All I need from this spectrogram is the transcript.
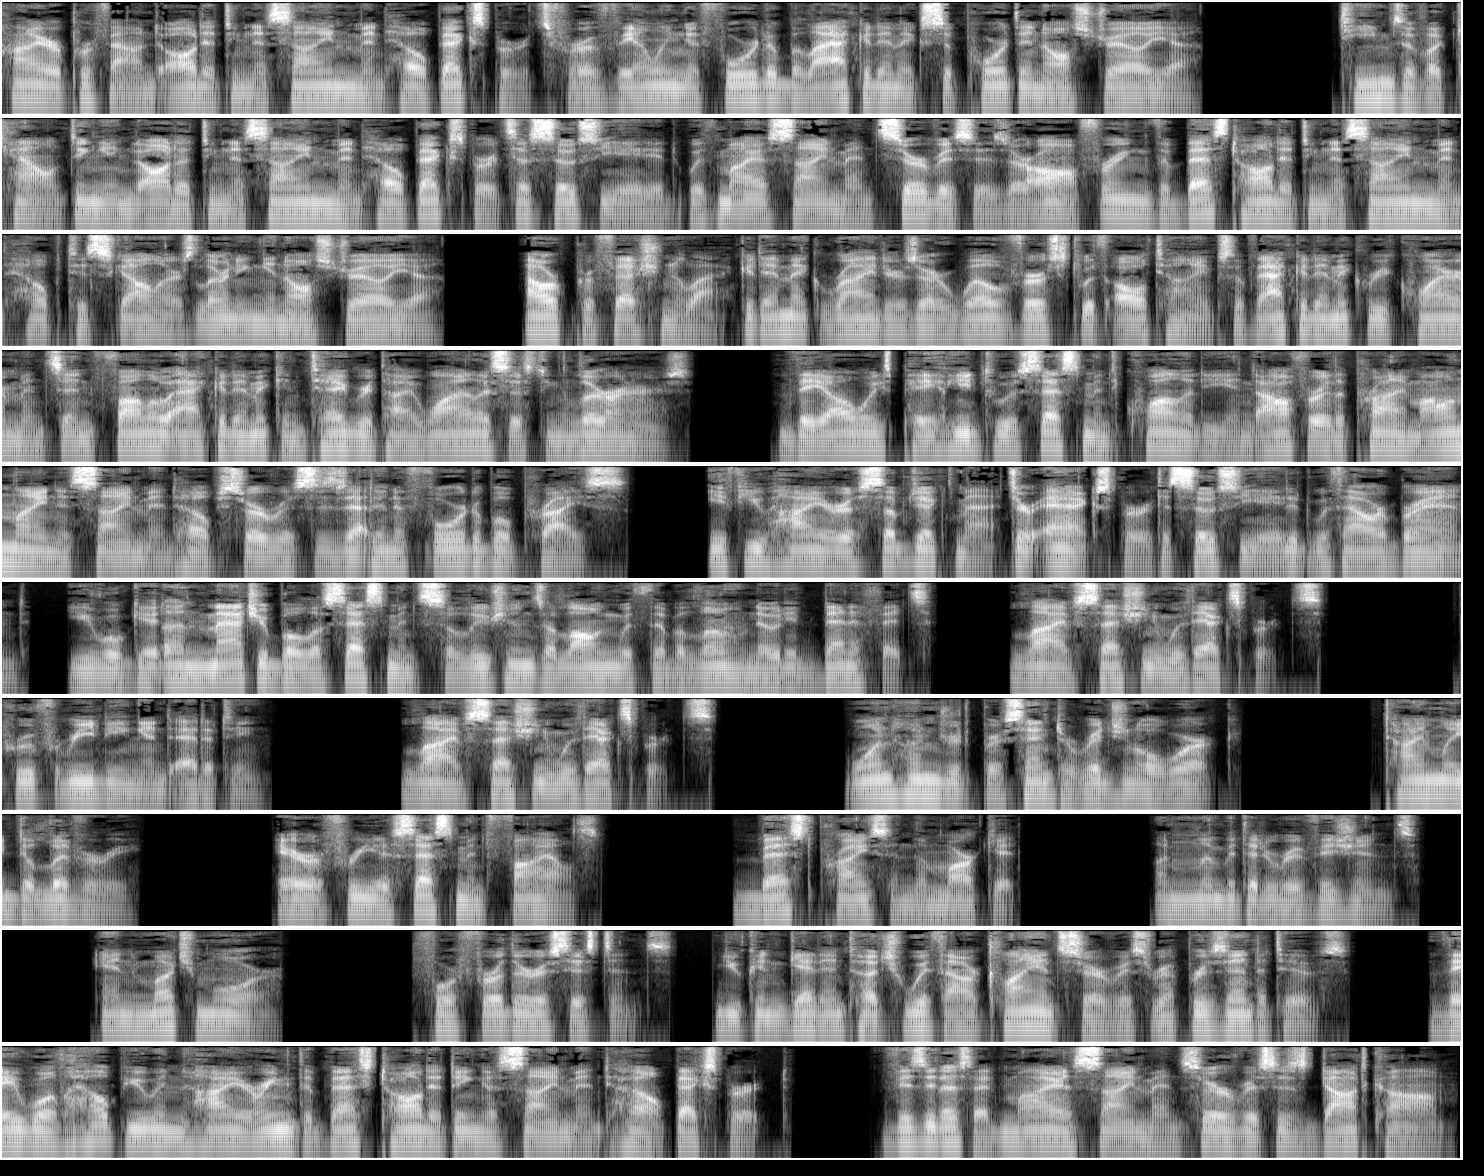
Hire profound auditing assignment help experts for availing affordable academic support in Australia. Teams of accounting and auditing assignment help experts associated with My Assignment Services are offering the best auditing assignment help to scholars learning in Australia. Our professional academic writers are well versed with all types of academic requirements and follow academic integrity while assisting learners. They always pay heed to assessment quality and offer the prime online assignment help services at an affordable price. If you hire a subject matter expert associated with our brand, you will get unmatchable assessment solutions along with the below noted benefits. Live session with experts. Proofreading and editing. Live session with experts. 100% original work. Timely delivery. Error-free assessment files. Best price in the market. Unlimited revisions. And much more. For further assistance, you can get in touch with our client service representatives. They will help you in hiring the best auditing assignment help expert. Visit us at myassignmentservices.com.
